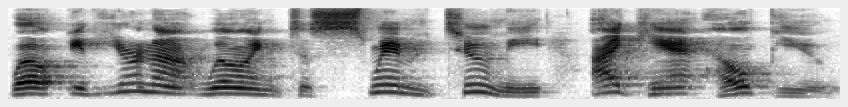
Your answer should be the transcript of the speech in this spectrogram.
Well, if you're not willing to swim to me, I can't help you.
